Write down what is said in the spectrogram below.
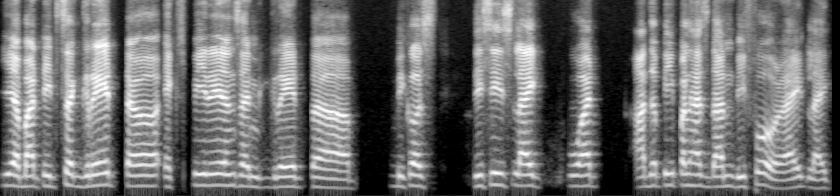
Yeah, but it's a great uh, experience and great uh, because this is like what other people has done before, right? Like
